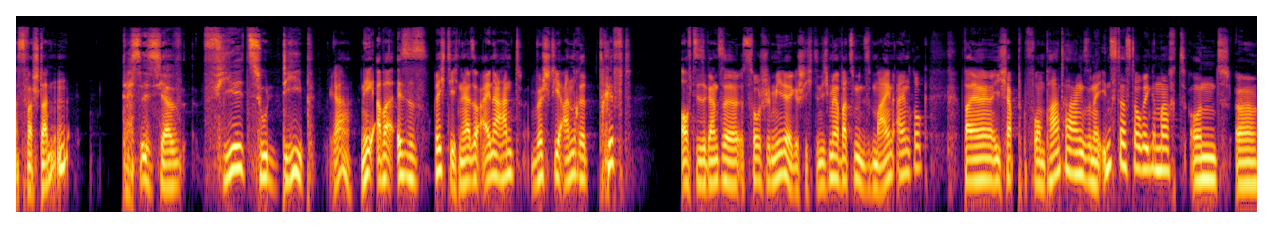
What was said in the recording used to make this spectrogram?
Hast du verstanden? Das ist ja viel zu deep. Ja. Nee, aber ist es richtig. Ne? Also eine Hand wäscht die andere, trifft auf diese ganze Social Media Geschichte nicht mehr, war zumindest mein Eindruck, weil ich habe vor ein paar Tagen so eine Insta-Story gemacht und äh,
